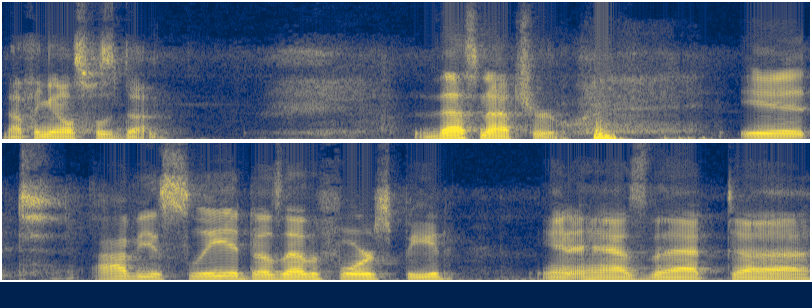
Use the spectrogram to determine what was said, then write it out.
nothing else was done that's not true. It obviously it does have the four speed, and it has that uh,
